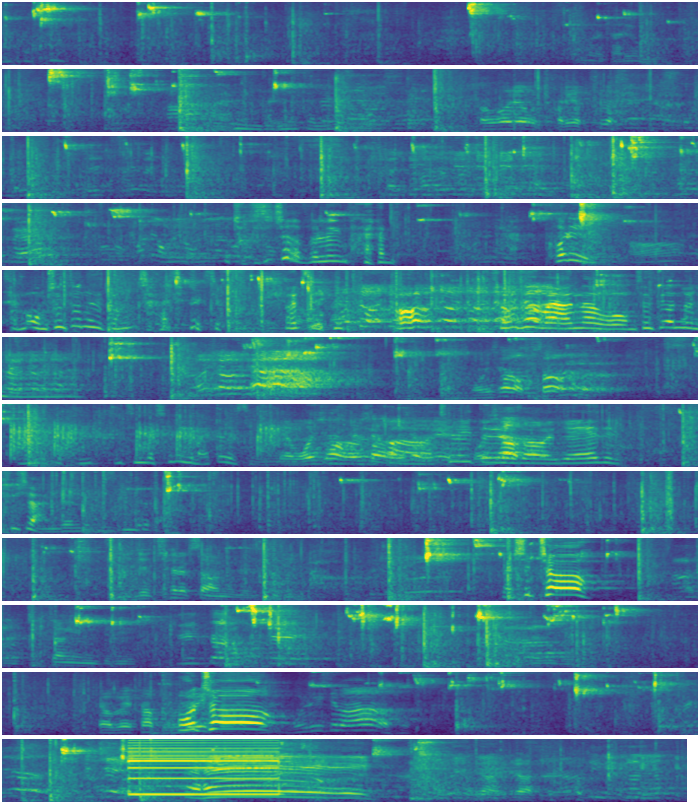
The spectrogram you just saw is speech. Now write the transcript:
정말 다리가 무겁다. 상관이 형 다리가 풀렸어. 숫자가 별로 많이 안 돼. 커리. 지금 엄청 뛰었는데 점수 잘 지금. 맞지? 어? 점수가 많이 안 나고 엄청 뛰었는데. 원샷 없어. 두팀다 체력이 많이 떨어졌어요. 야, 원샷, 원샷, 아, 원샷. 체력이 원샷. 떨어져서 이게 애들 슛이 안 되는 게 힘들어. 이제 체력 싸움이고 자, 10초. 다들 직장인들이 야, 왜다 오 초. 몰리지 마. Gracias.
